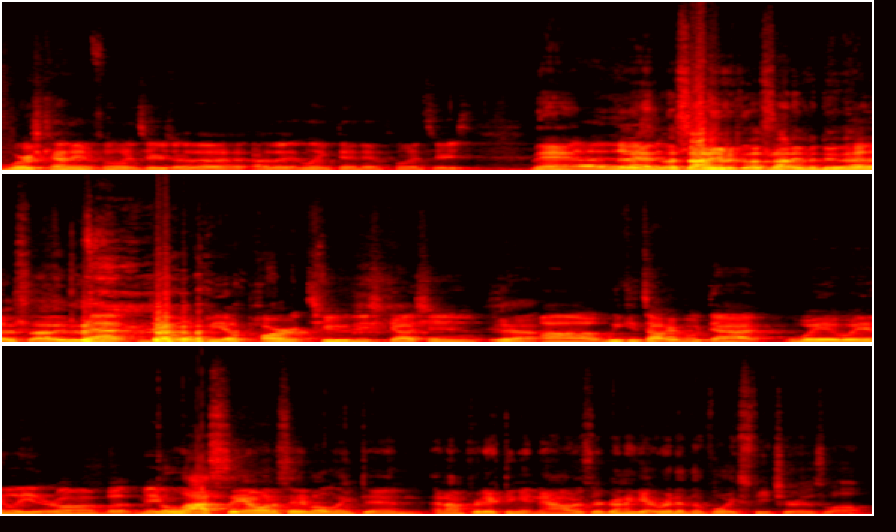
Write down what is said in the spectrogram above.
worst kind of influencers are the are the LinkedIn influencers. Man, Uh, man, let's not even let's not even do that. Let's not even that that will be a part two discussion. Yeah. Uh, we can talk about that way way later on, but maybe The last thing I want to say about LinkedIn, and I'm predicting it now, is they're going to get rid of the voice feature as well.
